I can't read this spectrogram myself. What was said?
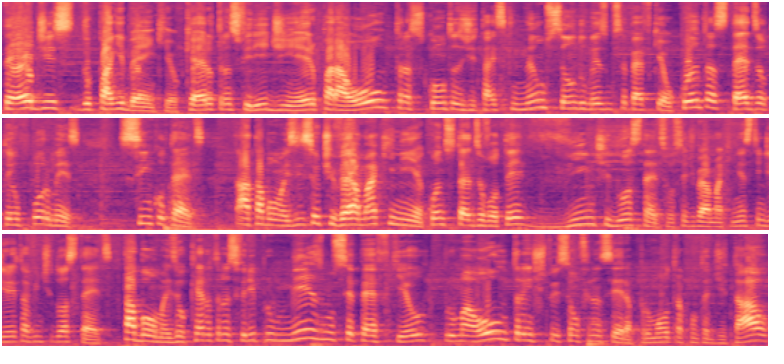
TEDs do PagBank. Eu quero transferir dinheiro para outras contas digitais que não são do mesmo CPF que eu. Quantas TEDs eu tenho por mês? 5 TEDs. Ah, tá bom, mas e se eu tiver a maquininha? Quantos TEDs eu vou ter? 22 TEDs. Se você tiver a maquininha, você tem direito a 22 TEDs. Tá bom, mas eu quero transferir para o mesmo CPF que eu para uma outra instituição financeira, para uma outra conta digital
